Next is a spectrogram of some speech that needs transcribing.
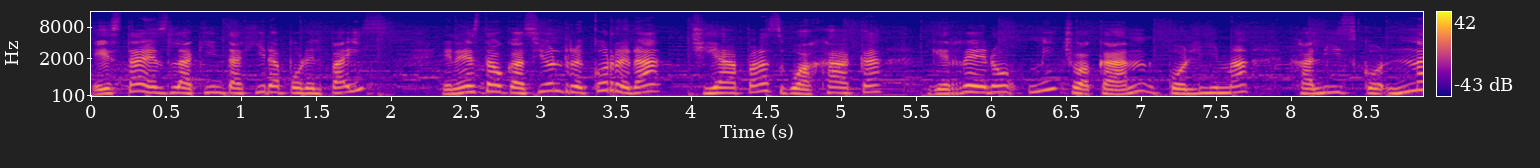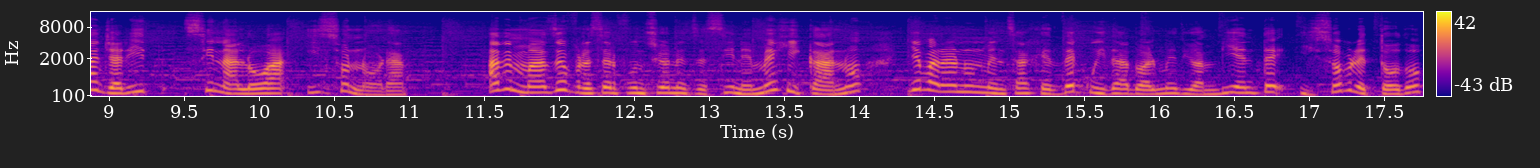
Esta es la quinta gira por el país. En esta ocasión recorrerá Chiapas, Oaxaca, Guerrero, Michoacán, Colima, Jalisco, Nayarit, Sinaloa y Sonora. Además de ofrecer funciones de cine mexicano, llevarán un mensaje de cuidado al medio ambiente y sobre todo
